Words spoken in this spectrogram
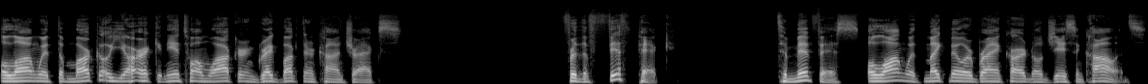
along with the Marko Jaric and Antoine Walker and Greg Buckner contracts for the fifth pick to Memphis, along with Mike Miller, Brian Cardinal, Jason Collins.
